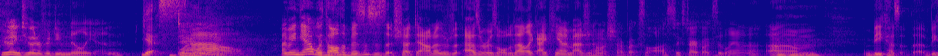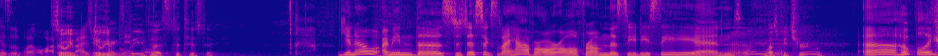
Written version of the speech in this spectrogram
You're saying 250 million. Yes. Wow. I mean, yeah, with all the mm-hmm. businesses that shut down as, as a result of that, like I can't imagine how much Starbucks lost, like Starbucks Atlanta, um, mm-hmm. because of the because of the boil water So we, advisory. do we for believe example. that statistic? You know, I mean, the statistics that I have are all from the CDC, and oh. Must be true. uh, hopefully,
